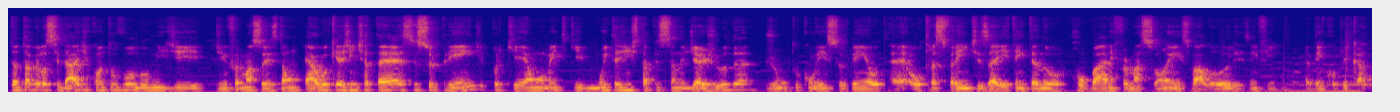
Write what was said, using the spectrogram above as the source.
tanto a velocidade quanto o volume de, de informações. Então, é algo que a gente até se surpreende, porque é um momento que muita gente está precisando de ajuda. Junto com isso, vem é, outras frentes aí tentando roubar informações, valores, enfim, é bem complicado.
